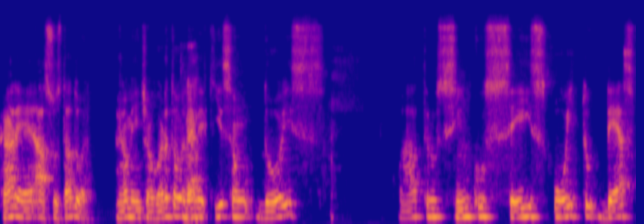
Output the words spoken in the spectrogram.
Cara, é assustador. Realmente, agora eu tô olhando é. aqui, são dois, quatro, cinco, seis, oito, dez,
